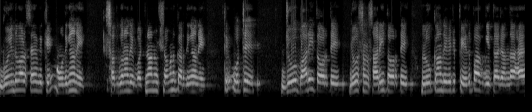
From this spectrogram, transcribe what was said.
ਗੋਇੰਦਵਾਲ ਸਾਹਿਬ ਵਿਖੇ ਆਉਂਦੀਆਂ ਨੇ, ਸਤਿਗੁਰਾਂ ਦੇ ਬਚਨਾਂ ਨੂੰ ਸ਼ਰਵਣ ਕਰਦੀਆਂ ਨੇ ਤੇ ਉੱਥੇ ਜੋ ਬਾਹਰੀ ਤੌਰ ਤੇ, ਜੋ ਸੰਸਾਰੀ ਤੌਰ ਤੇ ਲੋਕਾਂ ਦੇ ਵਿੱਚ ਭੇਦਭਾਵ ਕੀਤਾ ਜਾਂਦਾ ਹੈ,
